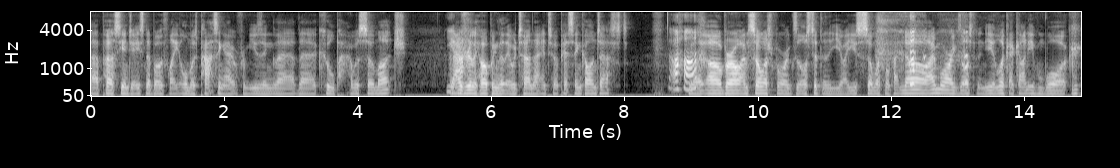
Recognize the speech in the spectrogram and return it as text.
uh, Percy and Jason are both like almost passing out from using their their cool powers so much. And yeah, I was really hoping that they would turn that into a pissing contest. uh Be huh. like, oh, bro, I'm so much more exhausted than you. I use so much more power. No, I'm more exhausted than you. Look, I can't even walk.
